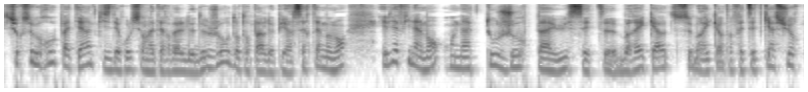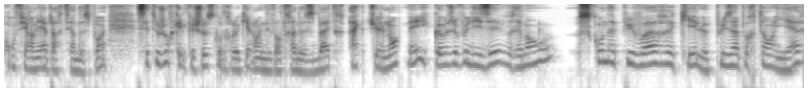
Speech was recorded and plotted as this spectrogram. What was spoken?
sur ce gros pattern qui se déroule sur l'intervalle de deux jours, dont on parle depuis un certain moment, eh bien finalement on n'a toujours pas eu cette breakout, ce breakout en fait cette cassure confirmée à partir de ce point. C'est toujours quelque chose contre lequel on est en train de se battre actuellement, mais comme je vous le disais, vraiment ce qu'on a pu voir qui est le plus important hier,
